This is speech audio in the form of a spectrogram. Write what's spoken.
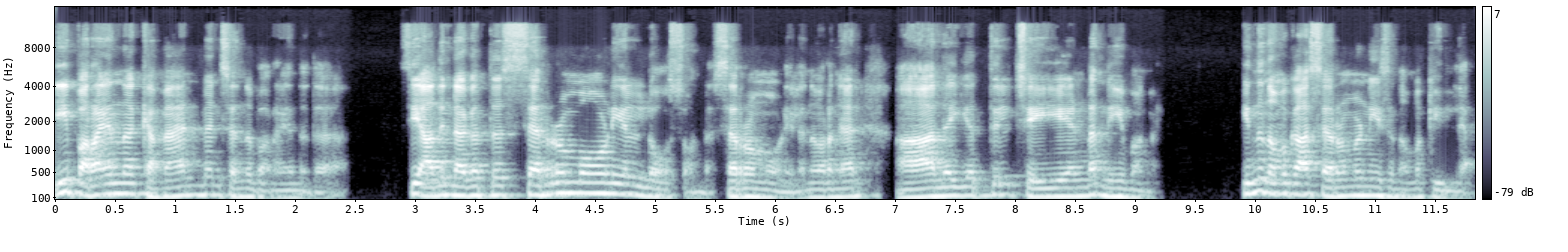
ഈ പറയുന്ന കമാൻഡ്മെന്റ്സ് എന്ന് പറയുന്നത് സി അതിന്റെ അകത്ത് സെറമോണിയൽ ലോസ് ഉണ്ട്. സെറമോണിയൽ എന്ന് പറഞ്ഞാൽ ആലയത്തിൽ ചെയ്യേണ്ട നിയമങ്ങൾ. ഇന്ന് നമുക്ക് ആ സെറമണീസ് നമുക്കില്ല.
